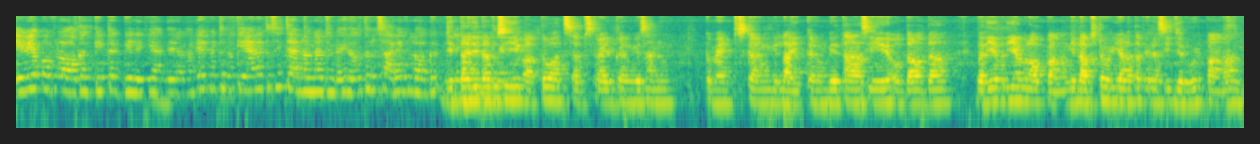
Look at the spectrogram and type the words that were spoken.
ਇਹ ਵੀ ਆਪਾਂ ਵਲੌਗ ਅੱਗੇ ਤੋਂ ਅੱਗੇ ਲੈ ਕੇ ਆਉਂਦੇ ਰਹਾਂਗੇ। ਮੈਂ ਤੁਹਾਨੂੰ ਕਿਹਾ ਨਾ ਤੁਸੀਂ ਚੈਨਲ ਨਾਲ ਜੁੜੇ ਰਹੋ ਤੁਹਾਨੂੰ ਸਾਰੇ ਵਲੌਗ ਜਿੱਦਾਂ ਜਿੱਦਾਂ ਤੁਸੀਂ ਵੱਧ ਤੋਂ ਵੱਧ ਸਬਸਕ੍ਰਾਈਬ ਕਰੋਗੇ ਸਾਨੂੰ ਕਮੈਂਟਸ ਕਰੋਗੇ ਲਾਈਕ ਕਰੋਗੇ ਤਾਂ ਅਸੀਂ ਉਦਾਂ ਉਦਾਂ ਵਧੀਆ ਵਧੀਆ ਵਲੌਗ ਪਾਵਾਂਗੇ। ਲਵ ਸਟੋਰੀ ਵਾਲਾ ਤਾਂ ਫਿਰ ਅਸੀਂ ਜ਼ਰੂਰ ਪਾਵਾਂਗੇ।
